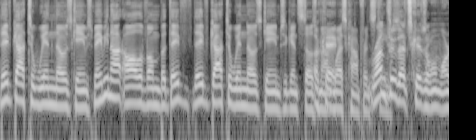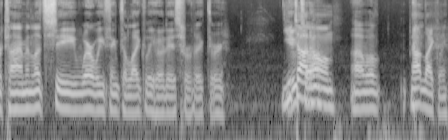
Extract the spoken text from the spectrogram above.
They've got to win those games. Maybe not all of them, but they've they've got to win those games against those Mountain West Conference Run teams. through that schedule one more time, and let's see where we think the likelihood is for victory. Utah, at home, Uh, well, not likely.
